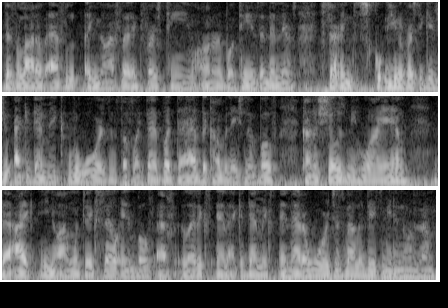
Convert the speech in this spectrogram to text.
There's a lot of athle- you know athletic first team, honorable teams, and then there's certain school, university gives you academic rewards and stuff like that. But to have the combination of both kind of shows me who I am. That I you know I want to excel in both athletics and academics, and that award just validates me to know that I'm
